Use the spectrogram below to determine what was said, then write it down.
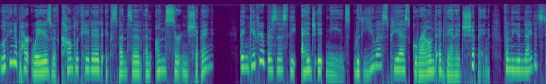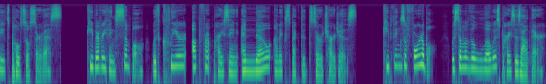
Looking to part ways with complicated, expensive, and uncertain shipping? Then give your business the edge it needs with USPS Ground Advantage shipping from the United States Postal Service. Keep everything simple with clear, upfront pricing and no unexpected surcharges. Keep things affordable with some of the lowest prices out there.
